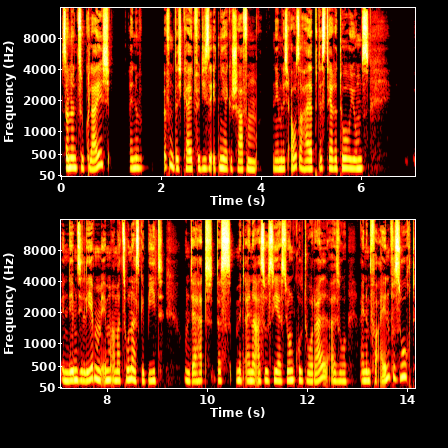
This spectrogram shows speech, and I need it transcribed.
sondern zugleich eine Öffentlichkeit für diese Ethnie geschaffen, nämlich außerhalb des Territoriums, in dem sie leben, im Amazonasgebiet. Und er hat das mit einer Associación Cultural, also einem Verein versucht,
